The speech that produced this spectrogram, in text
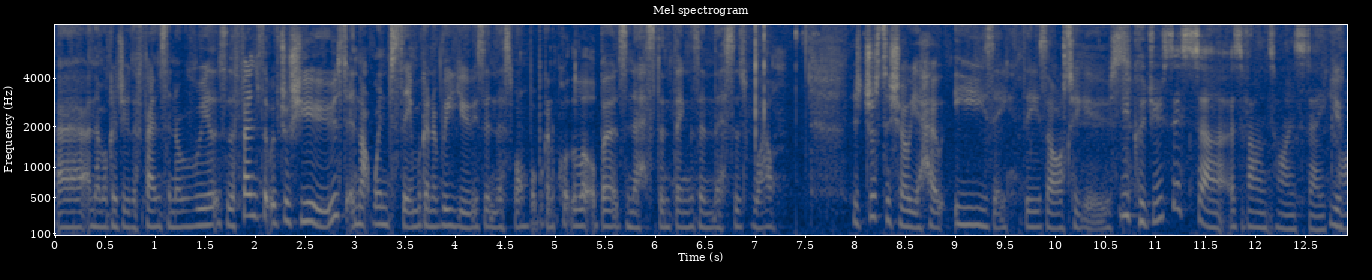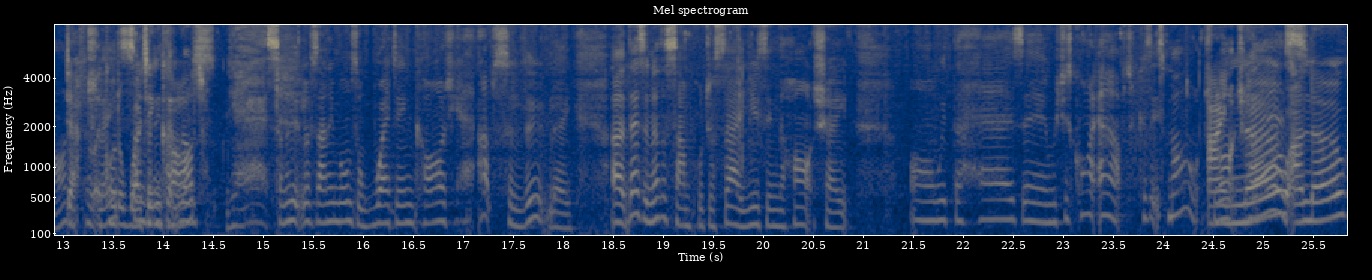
Uh, and then we're going to do the fence in a real. So the fence that we've just used in that winter scene, we're going to reuse in this one, but we're going to put the little bird's nest and things in this as well. It's just to show you how easy these are to use. You could use this uh, as a Valentine's Day card. You definitely actually. could, a Somebody wedding card. Loves, yeah, somebody that loves animals, a wedding card. Yeah, absolutely. Uh, there's another sample just there using the heart shape. Oh, with the hares in, which is quite apt because it's March. I March know, hares. I know.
